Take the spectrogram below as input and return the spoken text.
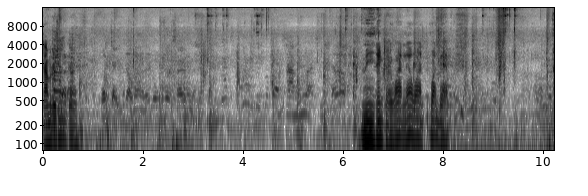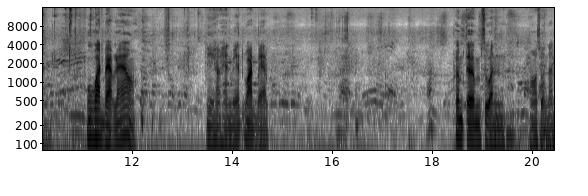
ตามไปดูช่างจ่อยำวันนี่ช่างจ่อยวาดแล้ววาดวาดแบบโอ้วาดแบบแล้ว นี่ครับแฮนด์เมดวาดแบบ เพิ่มเติมส่วนอ๋อส่วนนั้น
